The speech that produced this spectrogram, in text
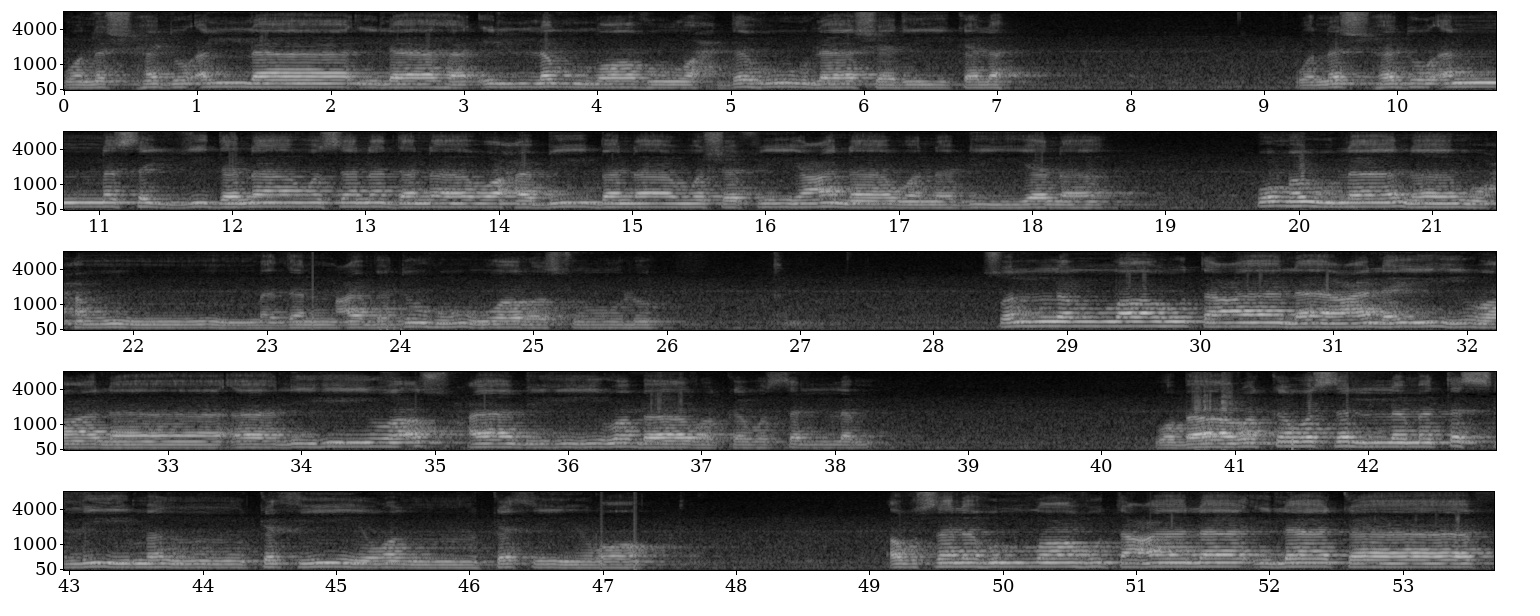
ونشهد أن لا إله إلا الله وحده لا شريك له. ونشهد أن سيدنا وسندنا وحبيبنا وشفيعنا ونبينا ومولانا محمدا عبده ورسوله. صلى الله تعالى عليه وعلى آله وأصحابه وبارك وسلم. وبارك وسلم تسليما كثيرا كثيرا. أرسله الله تعالى إلى كافة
